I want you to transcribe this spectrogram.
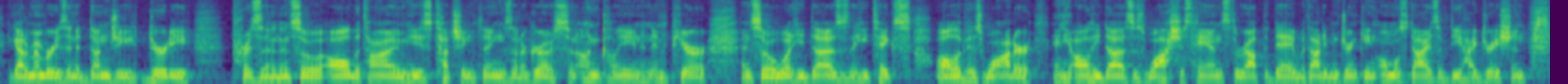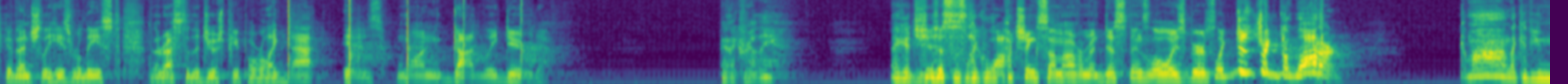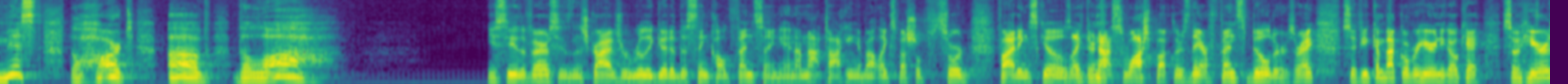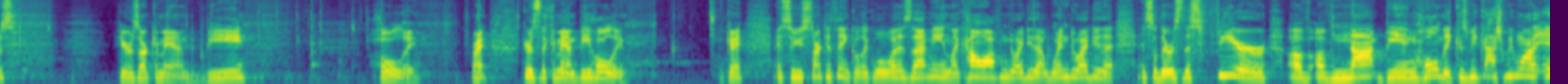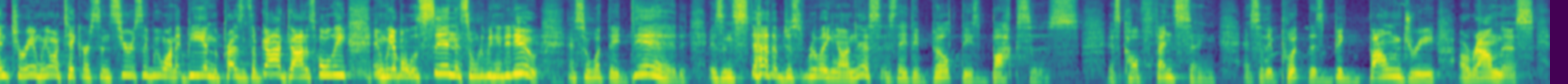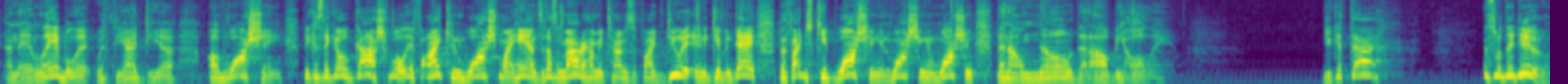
You got to remember, he's in a dungy, dirty prison. And so all the time he's touching things that are gross and unclean and impure. And so what he does is that he takes all of his water and he, all he does is wash his hands throughout the day without even drinking, almost dies of dehydration. Eventually he's released. The rest of the Jewish people were like, that is one godly dude. You're like, really? Like Jesus is like watching somehow from a distance. The Holy Spirit's like, just drink the water. Come on, like have you missed the heart of the law? You see, the Pharisees and the scribes were really good at this thing called fencing, and I'm not talking about like special sword fighting skills. Like they're not swashbucklers, they are fence builders, right? So if you come back over here and you go, okay, so here's here's our command: be holy. Right? Here's the command: be holy. Okay? And so you start to think, like, well, what does that mean? Like, how often do I do that? When do I do that? And so there's this fear of, of not being holy because we, gosh, we want to enter in. We want to take our sin seriously. We want to be in the presence of God. God is holy and we have all the sin. And so what do we need to do? And so what they did is instead of just relying on this, is they, they built these boxes. It's called fencing. And so they put this big boundary around this and they label it with the idea of washing because they go, gosh, well, if I can wash my hands, it doesn't matter how many times if I do it in a given day, but if I just keep washing and washing and washing, then I'll know that I'll be holy. You get that? That's what they do.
